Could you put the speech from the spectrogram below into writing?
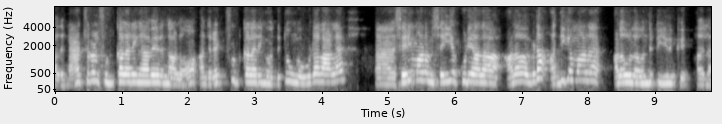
அது நேச்சுரல் ஃபுட் கலரிங்காவே இருந்தாலும் அந்த ரெட் ஃபுட் கலரிங் வந்துட்டு உங்க உடலால செரிமானம் செய்யக்கூடிய அளவை விட அதிகமான அளவுல வந்துட்டு இருக்கு அதுல.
